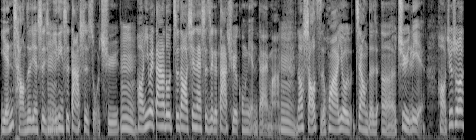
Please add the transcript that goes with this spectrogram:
延长这件事情，一定是大势所趋。嗯，好，因为大家都知道现在是这个大缺工年代嘛。嗯，然后少子化又这样的呃剧烈，好，就是说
